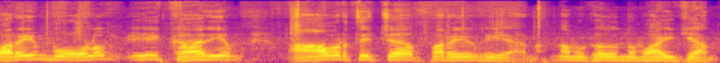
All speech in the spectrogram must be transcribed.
പറയുമ്പോഴും ഈ കാര്യം ആവർത്തിച്ച് പറയുകയാണ്. നമുക്കതൊന്ന് വായിക്കാം.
